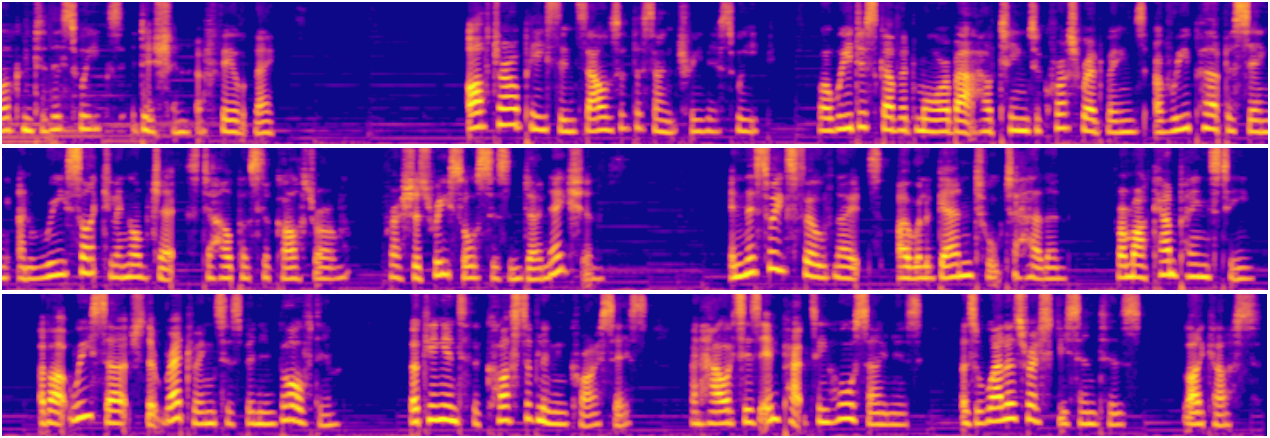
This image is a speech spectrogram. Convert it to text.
welcome to this week's edition of Field Notes. After our piece in Sounds of the Sanctuary this week, where we discovered more about how teams across Redwings are repurposing and recycling objects to help us look after our precious resources and donations. In this week's Field Notes, I will again talk to Helen from our campaigns team about research that Redwings has been involved in, looking into the cost of living crisis and how it is impacting horse owners as well as rescue centres like us.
